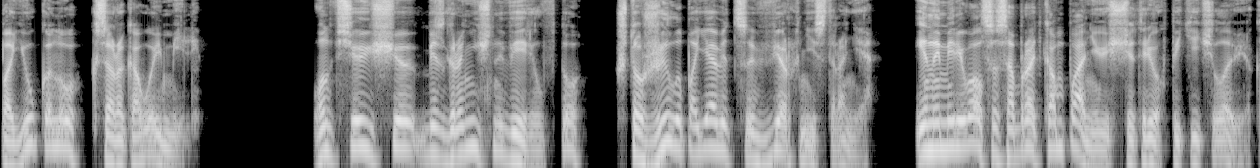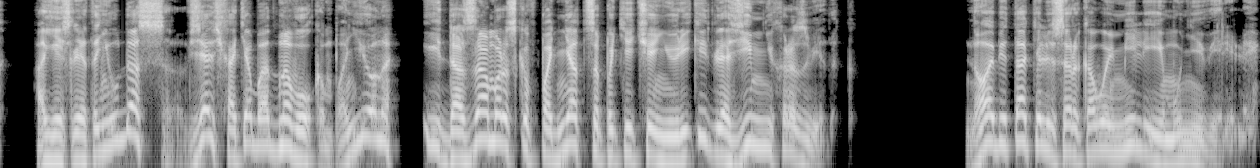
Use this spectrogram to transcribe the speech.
по Юкону к сороковой миле. Он все еще безгранично верил в то, что жила появится в верхней стране, и намеревался собрать компанию из четырех-пяти человек, а если это не удастся, взять хотя бы одного компаньона и до заморозков подняться по течению реки для зимних разведок. Но обитатели сороковой мили ему не верили.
